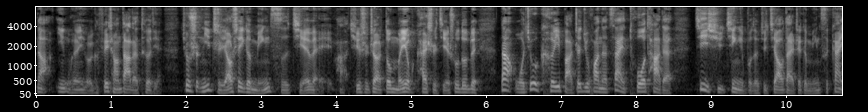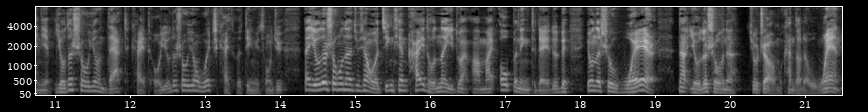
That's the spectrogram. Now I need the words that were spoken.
那英文有一个非常大的特点，就是你只要是一个名词结尾啊，其实这儿都没有开始结束，对不对？那我就可以把这句话呢再拖沓的继续进一步的去交代这个名词概念。有的时候用 that 开头，有的时候用 which 开头的定语从句。那有的时候呢，就像我今天开头那一段啊，my opening today，对不对？用的是 where。那有的时候呢，就这儿我们看到的 when，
